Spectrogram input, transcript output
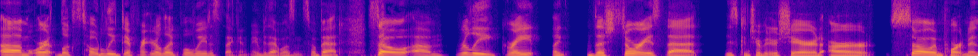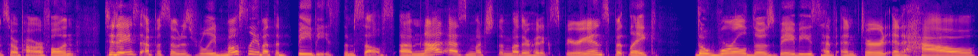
um, or it looks totally different, you're like, well, wait a second, maybe that wasn't so bad. So, um, really great, like the stories that these contributors shared are so important and so powerful. And today's episode is really mostly about the babies themselves, um, not as much the motherhood experience, but like the world those babies have entered and how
